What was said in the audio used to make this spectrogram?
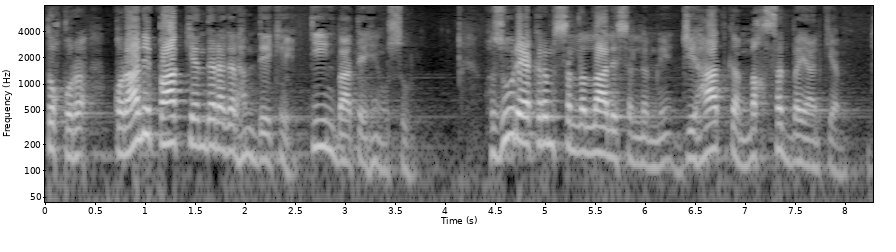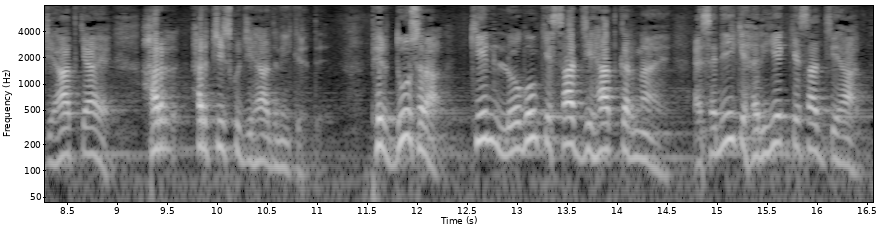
تو قرآن پاک کے اندر اگر ہم دیکھیں، تین باتیں ہیں اصول۔ حضور اکرم صلی اللہ علیہ وسلم نے جہاد کا مقصد بیان کیا۔ جہاد کیا ہے؟ ہر ہر چیز کو جہاد نہیں کہتے۔ پھر دوسرا، کن لوگوں کے ساتھ جہاد کرنا ہے؟ ایسا نہیں کہ ہر ایک کے ساتھ جہاد۔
